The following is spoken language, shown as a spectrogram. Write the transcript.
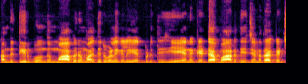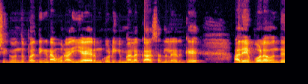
அந்த தீர்ப்பு வந்து மாபெரும் அதிர்வலைகளை ஏற்படுத்தி ஏன்னு கேட்டால் பாரதிய ஜனதா கட்சிக்கு வந்து பார்த்திங்கன்னா ஒரு ஐயாயிரம் கோடிக்கு மேலே காசு அதில் இருக்குது அதே போல் வந்து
